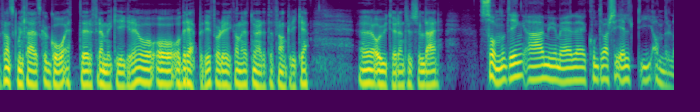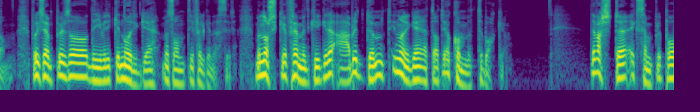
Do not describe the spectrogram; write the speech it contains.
franske militære skal gå etter fremmedkrigere og, og, og drepe dem før de kan returnere til Frankrike og utgjøre en trussel der. Sånne ting er mye mer kontroversielt i andre land. For eksempel så driver ikke Norge med sånt ifølge Nesser, men norske fremmedkrigere er blitt dømt i Norge etter at de har kommet tilbake. Det verste eksempelet på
